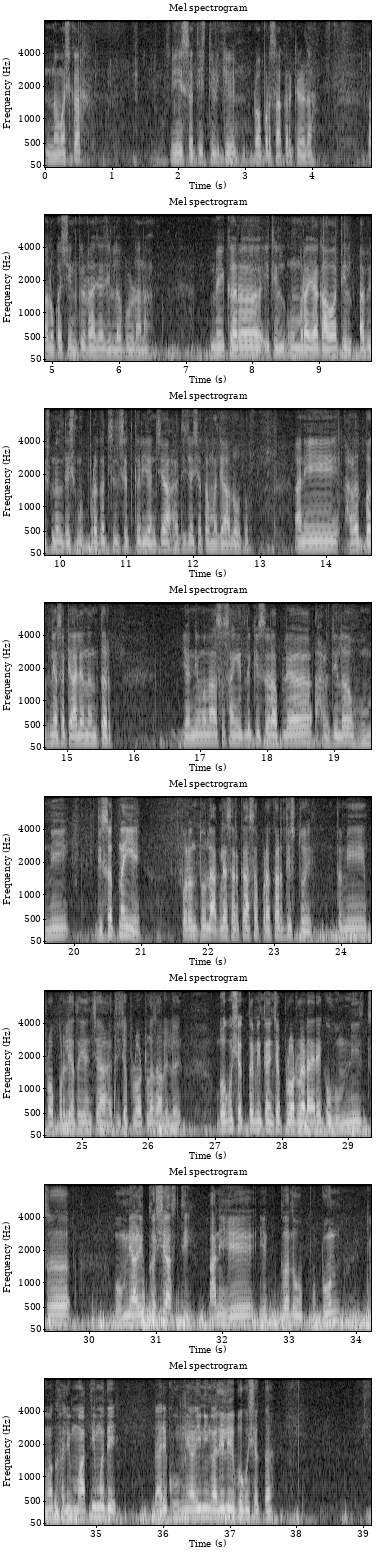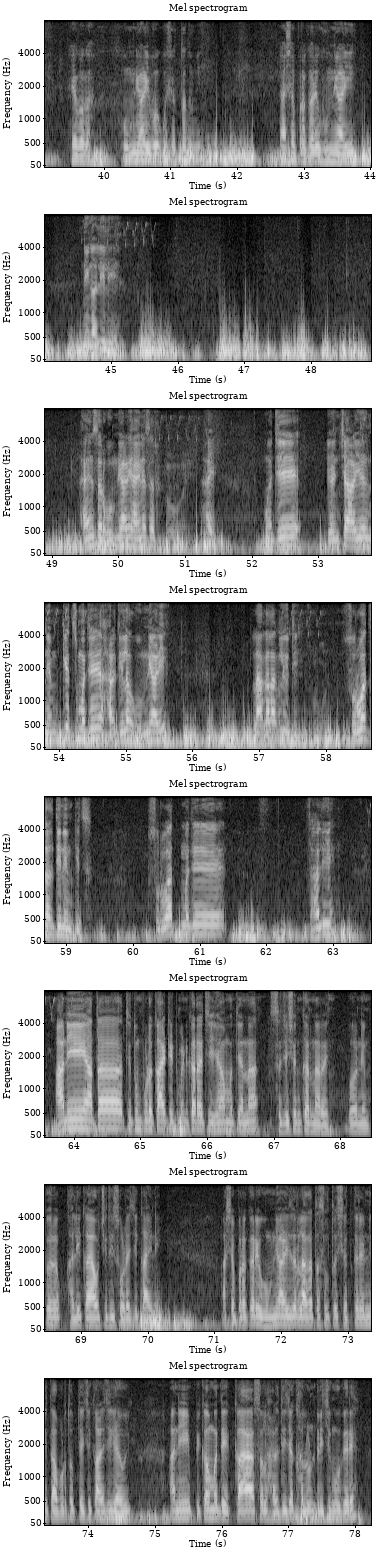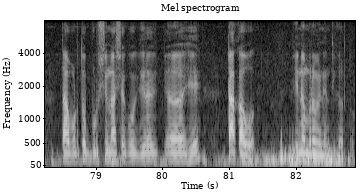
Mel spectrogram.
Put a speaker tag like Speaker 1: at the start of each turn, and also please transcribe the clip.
Speaker 1: नमस्कार. मी सतीश तिडके प्रॉपर साखरखेडा तालुका शिंदखेड राजा जिल्हा बुलढाणा. मेकर येथील उमरा या गावातील अभिष्णल देशमुख प्रगतशील शेतकरी यांच्या हळदीच्या शेतामध्ये आलो होतो. आणि हळद बघण्यासाठी आल्यानंतर यांनी मला असं सांगितलं की सर आपल्या हळदीला हुमणी दिसत नाही आहे परंतु लागल्यासारखा असा प्रकार दिसतो आहे तर मी प्रॉपरली आता यांच्या हळदीच्या प्लॉटलाच आलेलो आहे. बघू शकता मी त्यांच्या प्लॉटला डायरेक्ट हुमणीचं हुमणी आळी कशी असती आणि हे एक कण उपटून किंवा खाली मातीमध्ये डायरेक्ट हुमणी आळी निघालेली आहे बघू शकता. हे बघा हुमणी आळी बघू शकता तुम्ही. अशा प्रकारे हुमणी आळी निघालेली आहे. आहे ना सर? हुमणी आळी आहे ना सर?
Speaker 2: हो आहे.
Speaker 1: म्हणजे यांच्या आळी नेमकीच म्हणजे हळदीला हुमणी आळी लागा लागली होती.
Speaker 2: सुरुवात.
Speaker 1: झाली ती नेमकीच. सुरुवात म्हणजे झाली आणि आता तिथून पुढं काय ट्रीटमेंट करायची ह्या मग त्यांना सजेशन करणार आहे. बरं नेमकं खाली काय औषधी सोडायची काय नाही. अशा प्रकारे हुमणी आळी जर लागत असेल तर शेतकऱ्यांनी ताबडतोब त्याची काळजी घ्यावी. आणि पिकामध्ये काय असेल हळदीच्या खालून ड्रिचिंग वगैरे ताबडतोब बुरशीनाशक वगैरे हे टाकावं. ही नम्र विनंती करतो.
